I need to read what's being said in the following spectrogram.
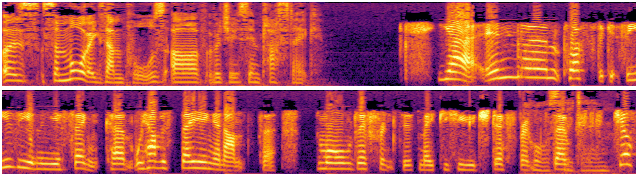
us some more examples of reducing plastic? Yeah, in um, plastic, it's easier than you think. Um, we have a saying in ANSA: small differences make a huge difference. course so they do. just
